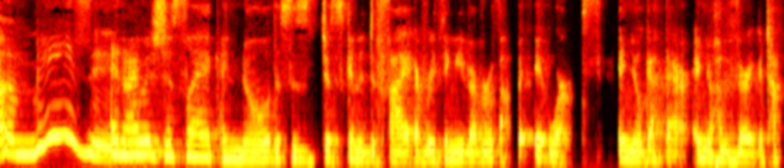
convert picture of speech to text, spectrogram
Amazing. And I was just like, I know this is just going to defy everything you've ever thought, but it works and you'll get there and you'll have a very good time.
